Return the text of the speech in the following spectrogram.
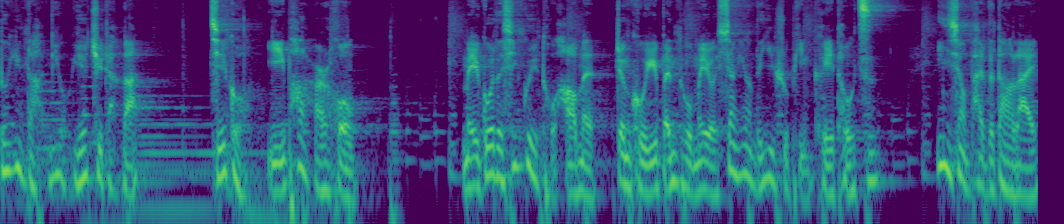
都运到纽约去展览，结果一炮而红。美国的新贵土豪们正苦于本土没有像样的艺术品可以投资，印象派的到来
